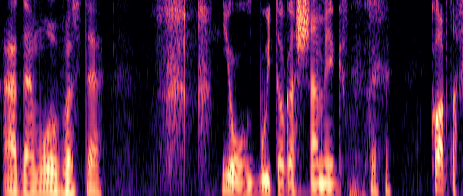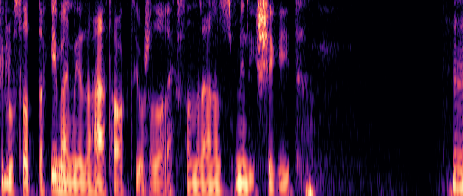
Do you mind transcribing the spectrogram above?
Ádám, olvasd el. Jó, bújtogassál még. Kartafilusz adta ki, megnézem, hát ha akciós az Alexandrán, az mindig segít. Hm.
